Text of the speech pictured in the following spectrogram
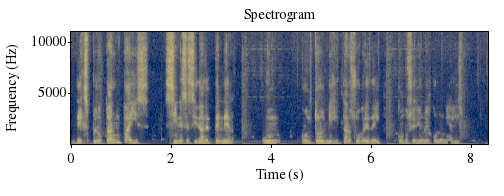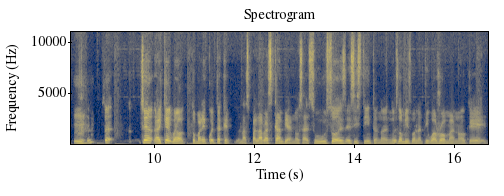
de explotar un país sin necesidad de tener un control militar sobre él, como se dio en el colonialismo. Ujú. O sea, sí, hay que, bueno, tomar en cuenta que las palabras cambian, ¿no? O sea, su uso es, es distinto, ¿no? No es lo mismo en la antigua Roma, ¿no? Que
